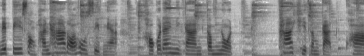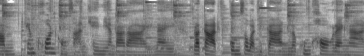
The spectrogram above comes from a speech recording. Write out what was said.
ในปี 2560 เนี่ยเขาก็ได้มีการกำหนด ค่าขีดจำกัดความเข้มข้นของสารเคมีอันตราย ในประกาศกรมสวัสดิการและคุ้มครองแรงงาน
